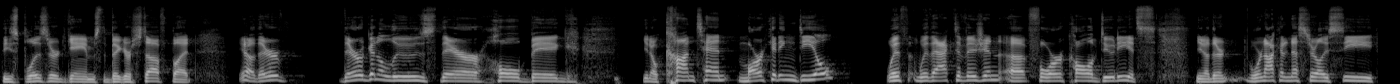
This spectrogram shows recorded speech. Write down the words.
these Blizzard games, the bigger stuff, but you know, they're they're going to lose their whole big, you know, content marketing deal with with Activision uh, for Call of Duty. It's you know, they're we're not going to necessarily see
